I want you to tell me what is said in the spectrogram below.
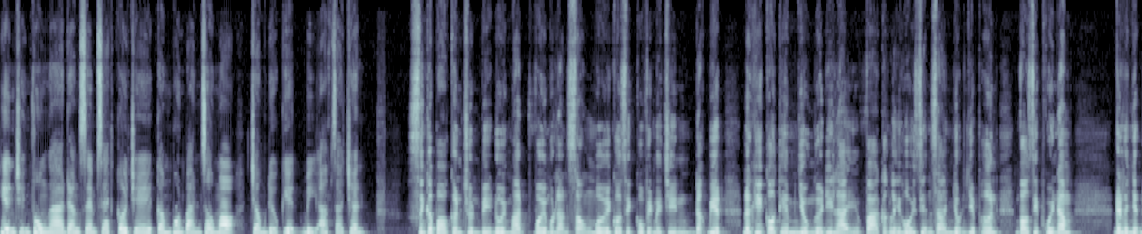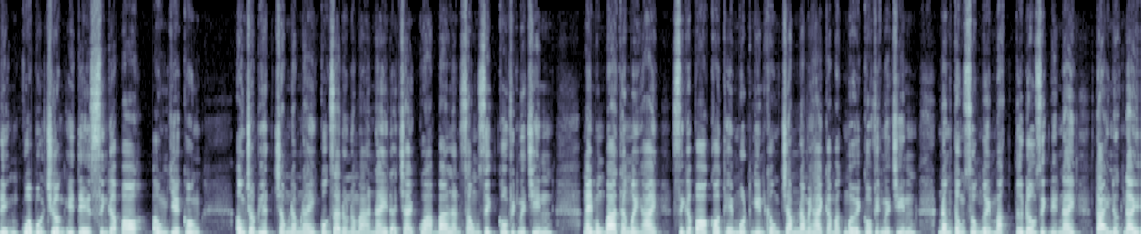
Hiện chính phủ Nga đang xem xét cơ chế cấm buôn bán dầu mỏ trong điều kiện bị áp giá trần. Singapore cần chuẩn bị đối mặt với một làn sóng mới của dịch COVID-19, đặc biệt là khi có thêm nhiều người đi lại và các lễ hội diễn ra nhộn nhịp hơn vào dịp cuối năm. Đây là nhận định của Bộ trưởng Y tế Singapore, ông Ye Kung. Ông cho biết trong năm nay, quốc gia Đông Nam Á này đã trải qua 3 làn sóng dịch COVID-19. Ngày 3 tháng 12, Singapore có thêm 1.052 ca mắc mới COVID-19, nâng tổng số người mắc từ đầu dịch đến nay tại nước này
